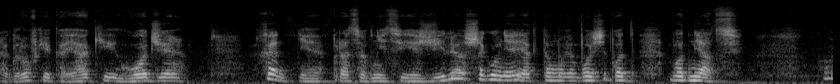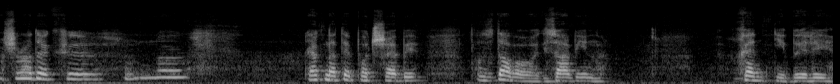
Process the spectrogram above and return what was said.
żaglówki, kajaki, łodzie. Chętnie pracownicy jeździli, a szczególnie, jak to mówią, wod, wodniacy. Ośrodek, yy, no, jak na te potrzeby, to zdawał egzamin, chętni byli,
